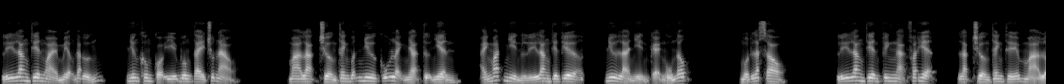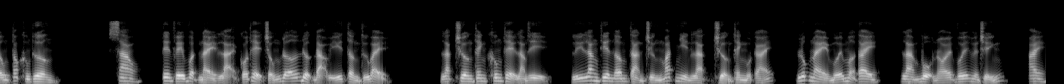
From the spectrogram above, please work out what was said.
Lý lăng thiên ngoài miệng đáp ứng, nhưng không có ý buông tay chút nào. Mà lạc trường thanh vẫn như cũ lạnh nhạt tự nhiên, ánh mắt nhìn lý lăng thiên kia, như là nhìn kẻ ngu ngốc. Một lát sau, lý lăng thiên kinh ngạc phát hiện, lạc trường thanh thế mà lông tóc không thương. Sao, tên phế vật này lại có thể chống đỡ được đạo ý tầng thứ bảy? Lạc trường thanh không thể làm gì, lý lăng thiên âm tàn trừng mắt nhìn lạc trường thanh một cái, lúc này mới mở tay, làm bộ nói với huyền chính, ai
